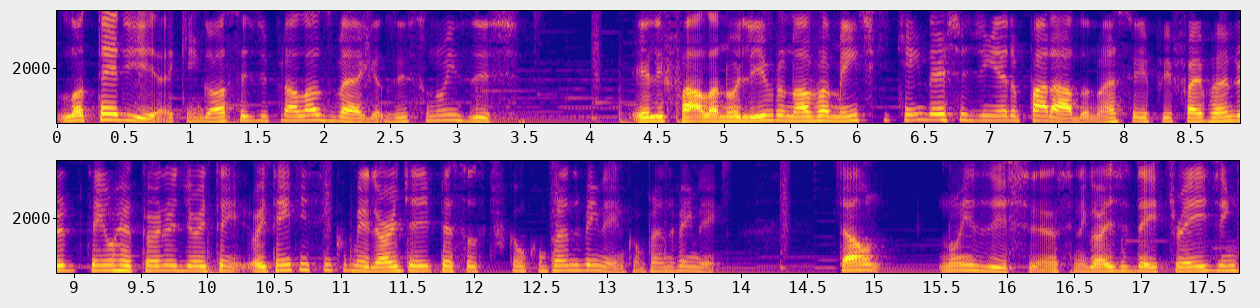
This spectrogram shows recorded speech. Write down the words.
loteria, é quem gosta de ir para Las Vegas. Isso não existe. Ele fala no livro novamente que quem deixa o dinheiro parado no S&P 500 tem um retorno de 85 melhor de pessoas que ficam comprando e vendendo, comprando e vendendo. Então, não existe. Esse negócio de day trading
